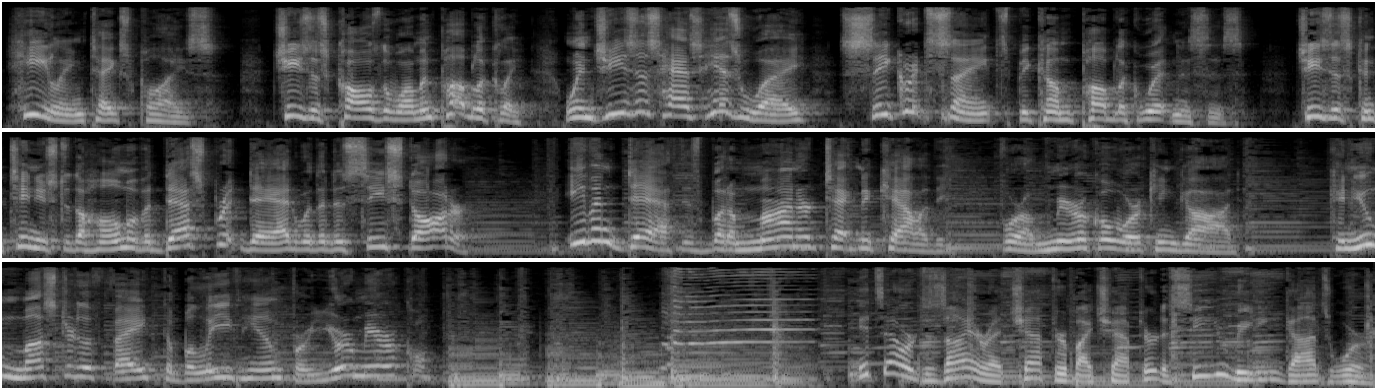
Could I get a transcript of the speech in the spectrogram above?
Healing takes place. Jesus calls the woman publicly. When Jesus has his way, secret saints become public witnesses. Jesus continues to the home of a desperate dad with a deceased daughter. Even death is but a minor technicality for a miracle working God. Can you muster the faith to believe Him for your miracle? It's our desire at Chapter by Chapter to see you reading God's Word.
